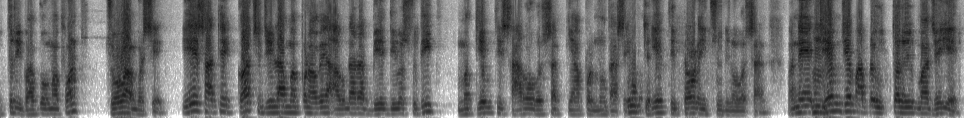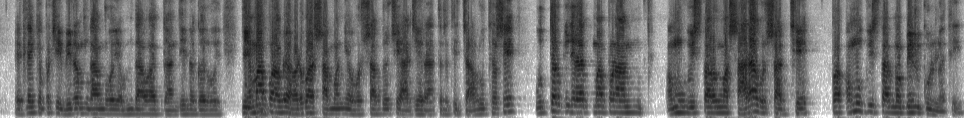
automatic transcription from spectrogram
ઉત્તરી ભાગોમાં પણ જોવા મળશે. એ સાથે કચ્છ જિલ્લામાં પણ હવે આવનારા બે દિવસ સુધી મધ્યમથી સારો વરસાદ ત્યાં પણ નોંધાશે. એક થી ત્રણ ઇંચ સુધીનો વરસાદ. અને જેમ જેમ આપણે ઉત્તરમાં જઈએ એટલે કે પછી વિરમગામ હોય અમદાવાદ ગાંધીનગર હોય. એમાં પણ હવે હળવા સામાન્ય વરસાદો છે. આજે રાત્રેથી ચાલુ થશે. ઉત્તર ગુજરાતમાં પણ આમ અમુક વિસ્તારોમાં સારા વરસાદ છે પણ અમુક વિસ્તારમાં બિલકુલ નથી.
